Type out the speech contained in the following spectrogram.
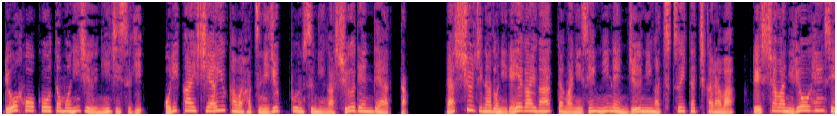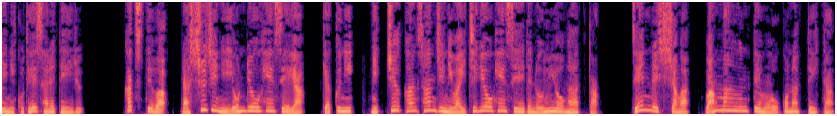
両方向とも22時過ぎ、折り返し鮎川発20分過ぎが終電であった。ラッシュ時などに例外があったが2002年12月1日からは、列車は2両編成に固定されている。かつては、ラッシュ時に4両編成や、逆に、日中間3時には1両編成での運用があった。全列車がワンマン運転を行っていた。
